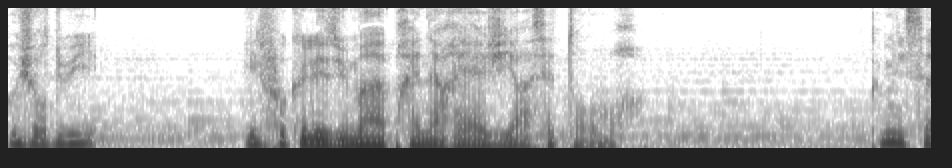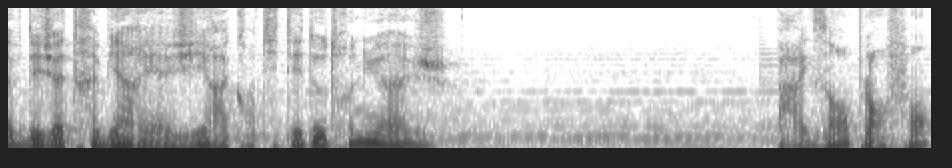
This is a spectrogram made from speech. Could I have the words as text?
Aujourd'hui, il faut que les humains apprennent à réagir à cette ombre, comme ils savent déjà très bien réagir à quantité d'autres nuages. Par exemple, enfant,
